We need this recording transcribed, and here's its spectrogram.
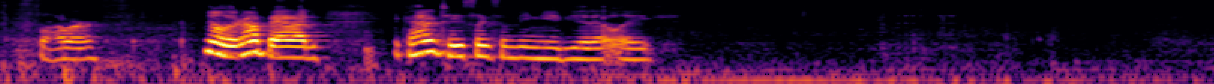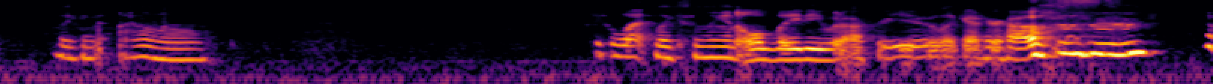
flour. No, they're not bad. It kind of tastes like something you'd get at like like an I don't know, Like what? like something an old lady would offer you like at her house. Mm-hmm.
